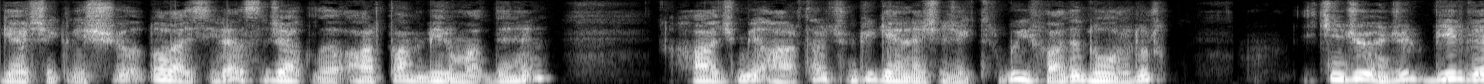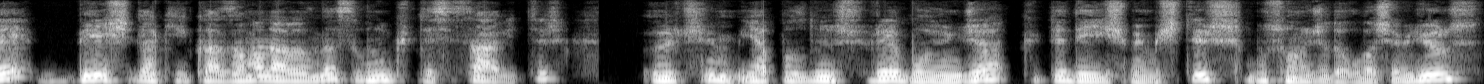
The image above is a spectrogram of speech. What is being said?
gerçekleşiyor. Dolayısıyla sıcaklığı artan bir maddenin hacmi artar çünkü genleşecektir. Bu ifade doğrudur. İkinci öncül 1 ve 5 dakika zaman aralığında sıvının kütlesi sabittir ölçüm yapıldığı süre boyunca kütle değişmemiştir. Bu sonuca da ulaşabiliyoruz.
